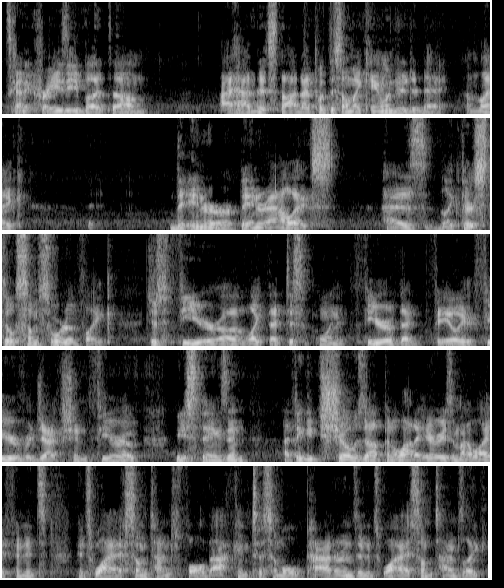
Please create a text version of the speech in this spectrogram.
it's kind of crazy but um, i had this thought and i put this on my calendar today. I'm like the inner the inner alex has like there's still some sort of like just fear of like that disappointment fear of that failure fear of rejection fear of these things. And i think it shows up in a lot of areas of my life and it's it's why i sometimes fall back into some old patterns and it's why i sometimes like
